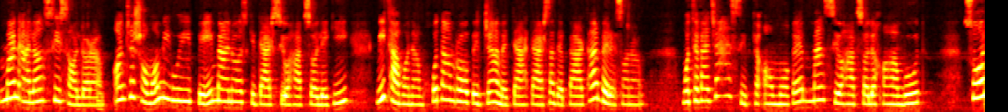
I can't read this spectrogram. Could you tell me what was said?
من الان سی سال دارم آنچه شما می‌گویید به این معناست که در سی و هفت سالگی می توانم خودم را به جمع ده درصد برتر برسانم. متوجه هستید که آن موقع من سی و هفت ساله خواهم بود؟ سوال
